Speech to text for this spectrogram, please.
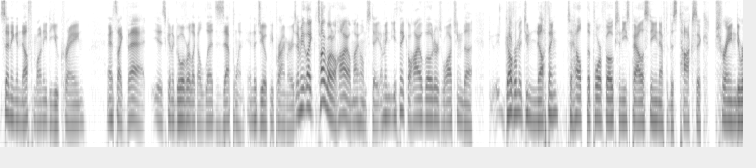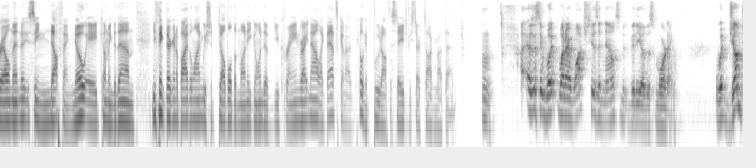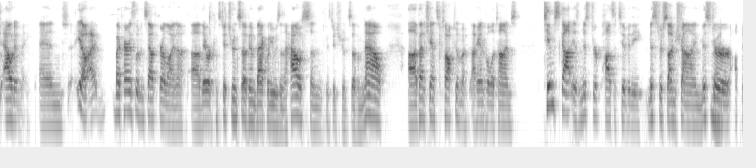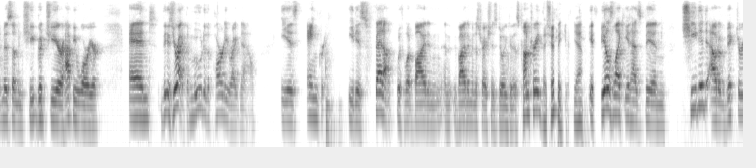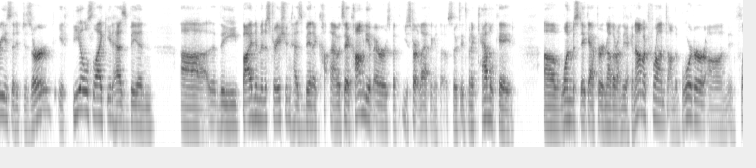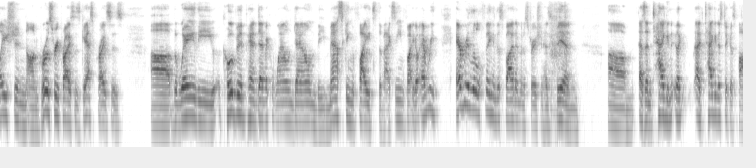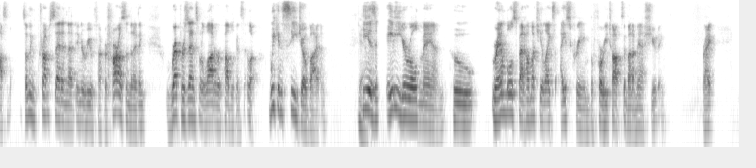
sending enough money to Ukraine and it's like that is going to go over like a Led Zeppelin in the GOP primaries. I mean, like talk about Ohio, my home state. I mean, you think Ohio voters watching the government do nothing to help the poor folks in East Palestine after this toxic train derailment, you seeing nothing, no aid coming to them. You think they're going to buy the line? We should double the money going to Ukraine right now. Like that's gonna he'll get booed off the stage if he starts talking about that. Hmm. I was gonna say what when I watched his announcement video this morning, what jumped out at me and you know, I, my parents live in South Carolina. Uh, they were constituents of him back when he was in the House, and constituents of him now. Uh, I've had a chance to talk to him a, a, handful of times. Tim Scott is Mr. Positivity, Mr. Sunshine, Mr. Right. Optimism and che- good cheer, happy warrior. And because you're right, the mood of the party right now is angry. It is fed up with what Biden and the Biden administration is doing to this country. They should be. Yeah. It feels like it has been cheated out of victories that it deserved. It feels like it has been uh, the Biden administration has been a I would say a comedy of errors, but you start laughing at those. So it's, it's been a cavalcade of one mistake after another on the economic front, on the border, on inflation, on grocery prices, gas prices. Uh, the way the COVID pandemic wound down, the masking fights, the vaccine fight, you know, every every little thing in this Biden administration has been um, as antagon- like, antagonistic as possible. Something Trump said in that interview with Tucker Carlson that I think represents what a lot of Republicans think. Look, we can see Joe Biden. Yeah. He is an 80 year old man who rambles about how much he likes ice cream before he talks about a mass shooting, right?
